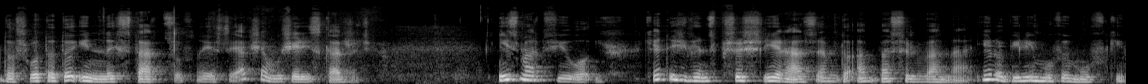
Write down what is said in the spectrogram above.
Doszło to do innych starców. No jeszcze jak się musieli skarżyć? I zmartwiło ich. Kiedyś więc przyszli razem do Abba Sylwana i robili mu wymówki.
